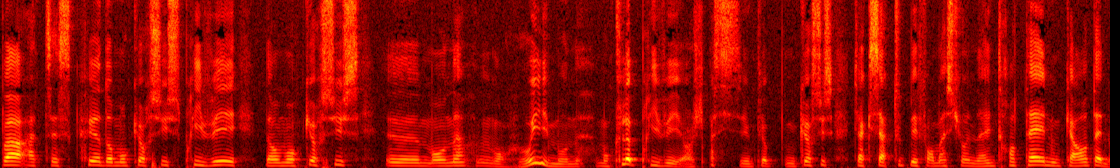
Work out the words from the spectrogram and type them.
pas à t'inscrire dans mon cursus privé, dans mon cursus, euh, mon, oui, mon, mon, club privé. Je ne sais pas si c'est un, club, un cursus, tu as accès à toutes mes formations, il y en a une trentaine ou une quarantaine.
